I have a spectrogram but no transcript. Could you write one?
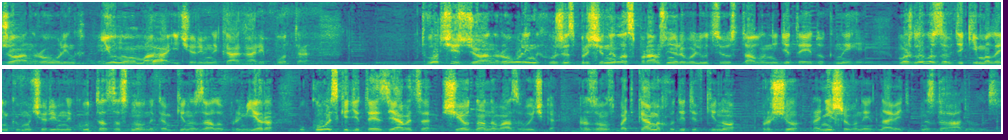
Джоан Роулінг, юного мага і чарівника Гаррі Поттера. Творчість Джоан Роулінг уже спричинила справжню революцію у ставленні дітей до книги. Можливо, завдяки маленькому чарівнику та засновникам кінозалу прем'єра у Ковальські дітей з'явиться ще одна нова звичка разом з батьками ходити в кіно, про що раніше вони навіть не здогадувалися.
